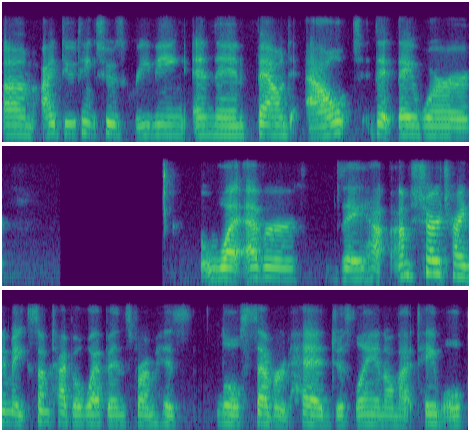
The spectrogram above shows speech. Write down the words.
um, I do think she was grieving and then found out that they were whatever they have. I'm sure trying to make some type of weapons from his little severed head just laying on that table.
